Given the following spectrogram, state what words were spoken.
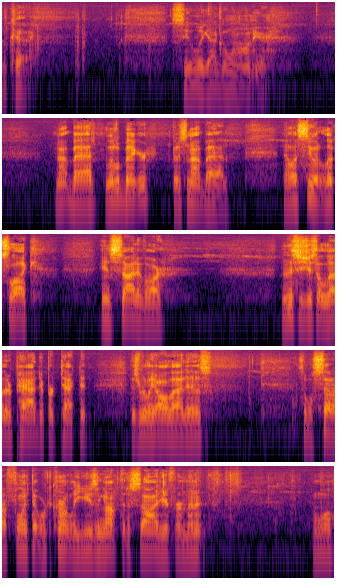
Okay. See what we got going on here. Not bad. A little bigger, but it's not bad. Now let's see what it looks like inside of our... And this is just a leather pad to protect it. Is really all that is. So we'll set our flint that we're currently using off to the side here for a minute. And we'll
